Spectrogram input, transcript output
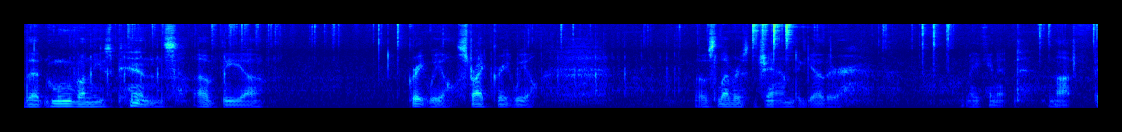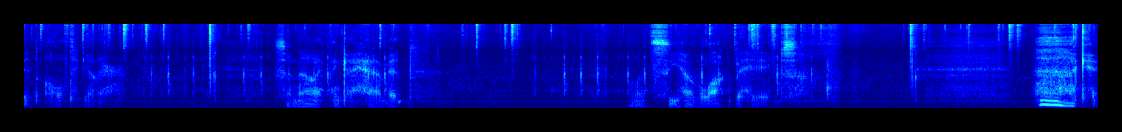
that move on these pins of the uh, great wheel, strike great wheel. Those levers jam together, making it not fit all together. So now I think I have it. Let's see how the lock behaves. Okay.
